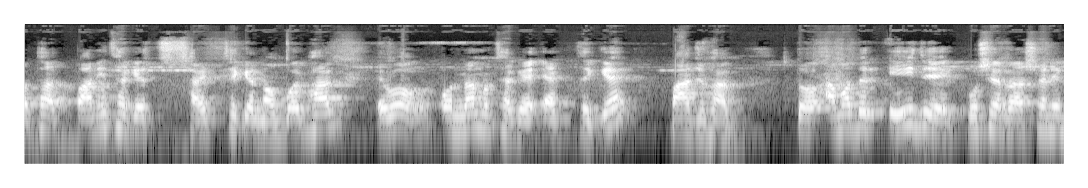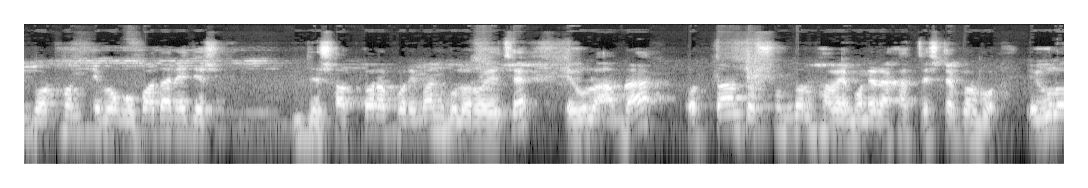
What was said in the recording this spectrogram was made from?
অর্থাৎ পানি থাকে ষাট থেকে নব্বই ভাগ এবং অন্যান্য থাকে এক থেকে পাঁচ ভাগ। তো আমাদের এই যে কোষের রাসায়নিক গঠন এবং উপাদানে যে যে শতকরা পরিমাণগুলো রয়েছে, এগুলো আমরা অত্যন্ত সুন্দরভাবে মনে রাখার চেষ্টা করব। এগুলো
